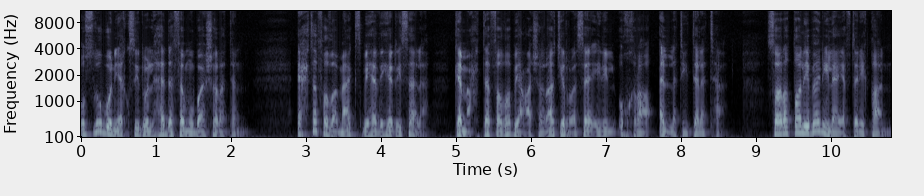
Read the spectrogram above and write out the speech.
أسلوب يقصد الهدف مباشرة. احتفظ ماكس بهذه الرسالة كما احتفظ بعشرات الرسائل الأخرى التي تلتها. صار الطالبان لا يفترقان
